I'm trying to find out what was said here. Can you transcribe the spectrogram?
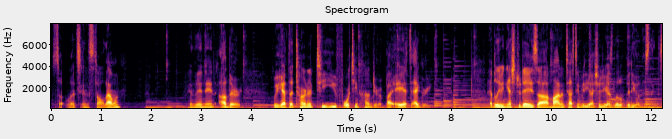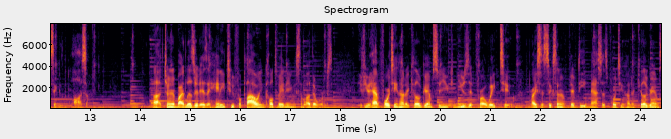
So let's install that one. And then in other, we have the Turner TU1400 by AS Agri. I believe in yesterday's uh, mod and testing video, I showed you guys a little video of this thing. This thing is awesome. Uh, Turner by Lizard is a handy tool for plowing, cultivating, and some other works. If you have 1400 kilograms, so you can use it for a weight too. Price is 650, mass is 1400 kilograms.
